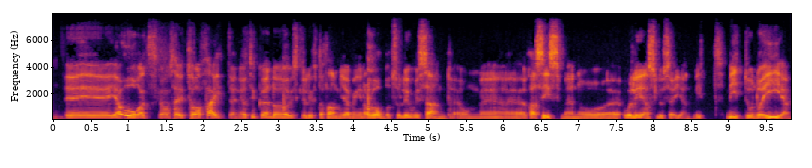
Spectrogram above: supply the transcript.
Mm. Eh, Ja, året ska man säga, ta fighten. Jag tycker ändå vi ska lyfta fram Jamina Roberts och Louis Sand om eh, rasismen och eh, Åhlénslucian mitt, mitt under EM.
